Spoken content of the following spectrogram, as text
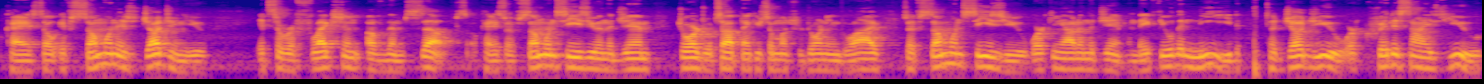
Okay, so if someone is judging you, it's a reflection of themselves. Okay, so if someone sees you in the gym, George, what's up? Thank you so much for joining the live. So if someone sees you working out in the gym and they feel the need to judge you or criticize you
